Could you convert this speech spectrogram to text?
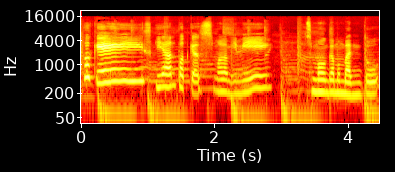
Oke, sekian podcast malam ini. Semoga membantu.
